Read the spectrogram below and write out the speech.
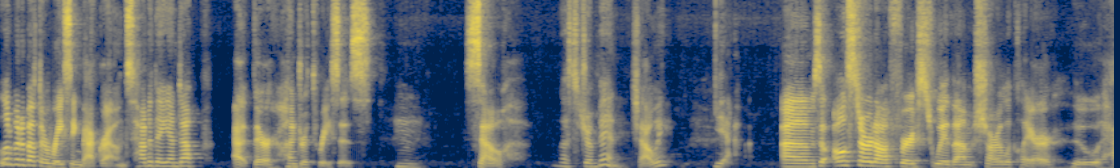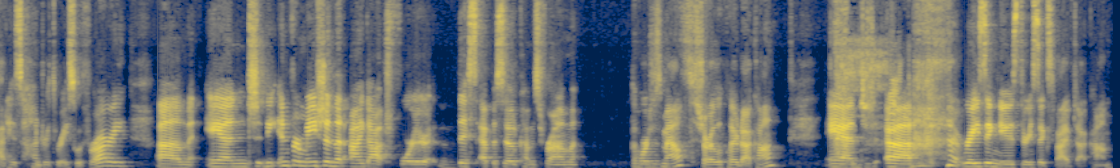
a little bit about their racing backgrounds. How did they end up at their 100th races? Hmm. So let's jump in, shall we? Yeah. Um, so I'll start off first with um, Charles Leclerc, who had his 100th race with Ferrari. Um, and the information that I got for this episode comes from the horse's mouth, charlesleclerc.com, and uh, racingnews365.com.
